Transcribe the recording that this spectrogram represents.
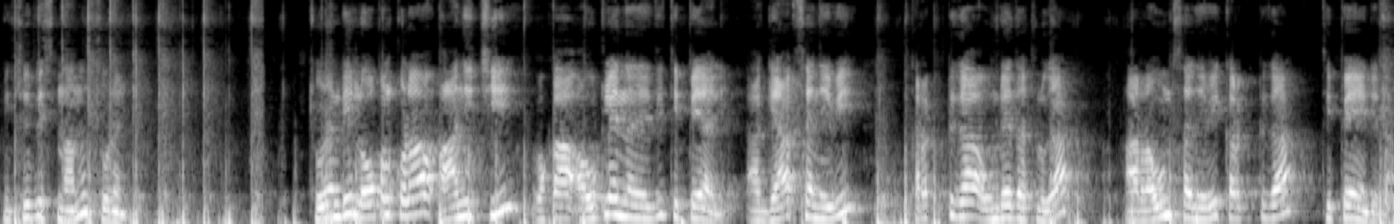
మీకు చూపిస్తున్నాను చూడండి. చూడండి లోపల కూడా ఆనిచ్చి ఒక అవుట్లైన్ అనేది తిప్పేయాలి. ఆ గ్యాప్స్ అనేవి కరెక్ట్గా ఉండేటట్లుగా ఆ రౌండ్స్ అనేవి కరెక్ట్గా తిప్పేయండి ఇలా.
